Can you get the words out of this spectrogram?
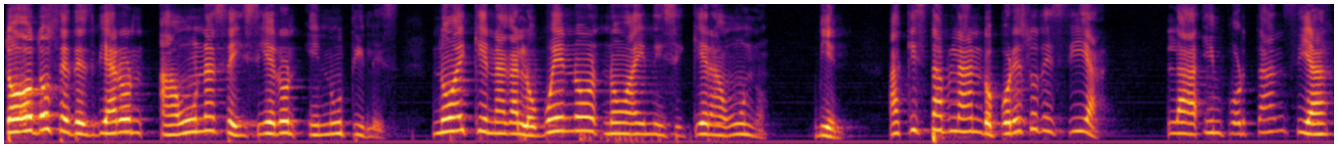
Todos se desviaron, a una se hicieron inútiles. No hay quien haga lo bueno, no hay ni siquiera uno. Bien, aquí está hablando, por eso decía la importancia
